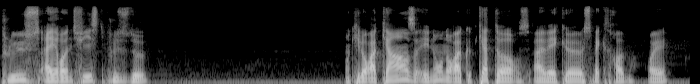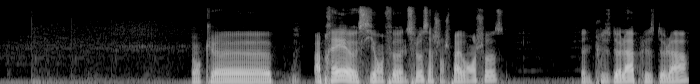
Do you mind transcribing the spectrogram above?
Plus Iron Fist, plus 2. Donc il aura 15 et nous on n'aura que 14 avec euh, Spectrum. Ouais. Donc euh, après, euh, si on fait Onslow, ça change pas grand chose. donne plus de là, plus de là.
